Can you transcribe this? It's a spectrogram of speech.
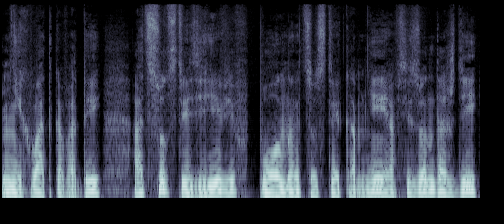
Нехватка воды, отсутствие деревьев, полное отсутствие камней, а в сезон дождей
